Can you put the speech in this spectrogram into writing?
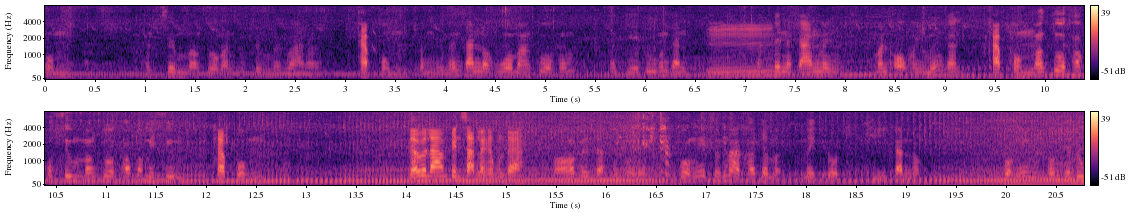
ผมมันซึมบางตัวมันก็ซึมเหมือนว่านั่นแหละครับผม มันไม่เหมือนกันหรอกวัวบางตัวผมสังเกตดูเหมือนกัน อืมมันเป็นอาการมันมันออกมาเหมือนกัน ครับผมบางตัวเขาก็ซึม บางตัวเขาก็ไม่ซึม ครับผม แล้วเวลามันเป็นสัตว์แล้วครับคุณตาอ๋อ เป็นสัตว์พวกนี้พวกนี้ส่วนมากเขาจะไม่กระโดดขี่กันหรอก พวกนี้ผมจะดู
